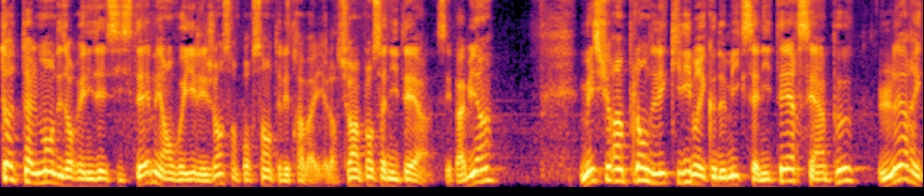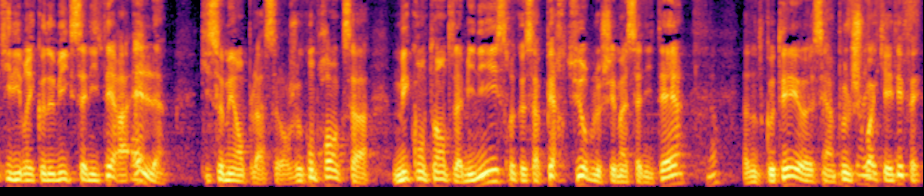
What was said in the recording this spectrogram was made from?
totalement désorganiser le système et envoyer les gens 100% en télétravail. Alors, sur un plan sanitaire, c'est pas bien. Mais sur un plan de l'équilibre économique sanitaire, c'est un peu leur équilibre économique sanitaire à elles qui se met en place. Alors je comprends que ça mécontente la ministre, que ça perturbe le schéma sanitaire. D'un autre côté, euh, c'est un peu le choix qui a été fait.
